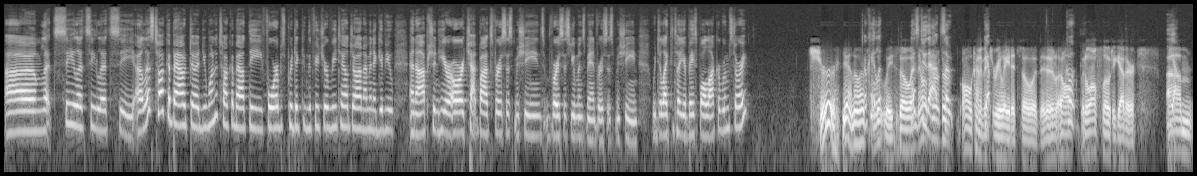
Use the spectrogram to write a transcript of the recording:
Um, let's see, let's see, let's see. Uh, let's talk about. Uh, do you want to talk about the Forbes predicting the future of retail, John? I'm going to give you an option here, or chatbots versus machines versus humans, man versus machine. Would you like to tell your baseball locker room story? Sure. Yeah. No. Absolutely. Okay, let, so let's do that. They're, they're so all kind of yep. interrelated. So it'll all it'll all flow together. Um,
